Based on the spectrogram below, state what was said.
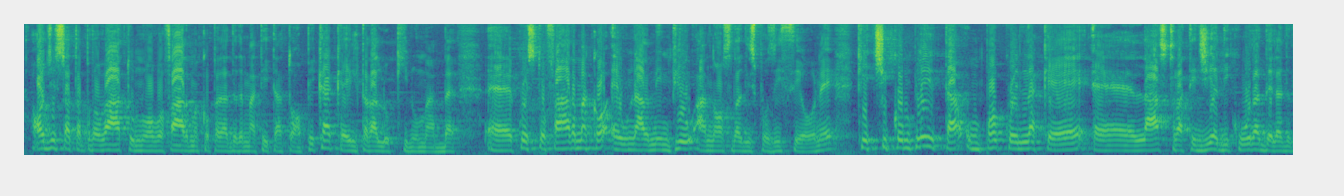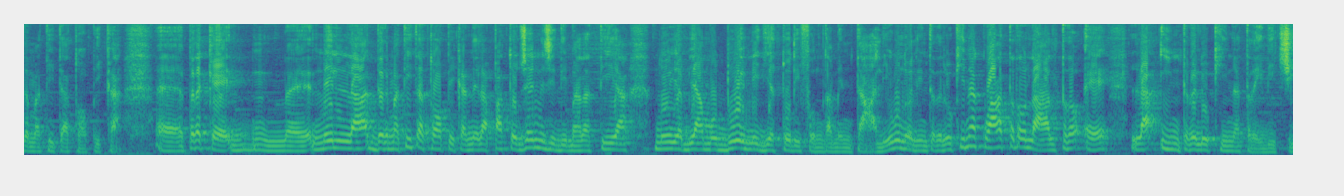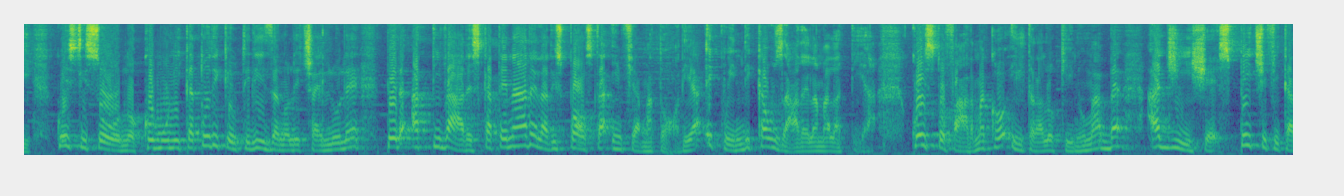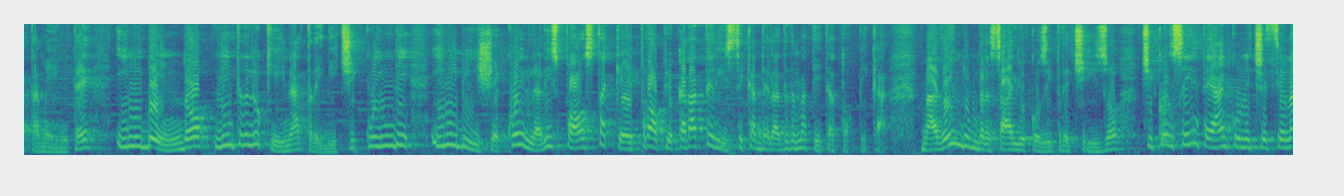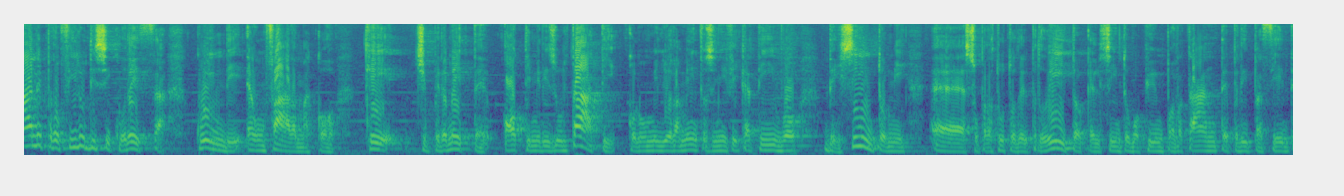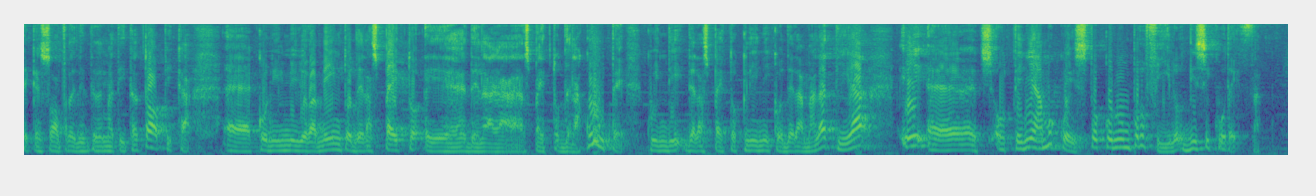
Oggi è stato approvato un nuovo farmaco per la dermatite atopica che è il Tralukinumab. Eh, questo farmaco è un'arma in più a nostra disposizione che ci completa un po' quella che è eh, la strategia di cura della dermatite atopica. Eh, perché mh, mm, nella dermatite atopica, nella patogenesi di malattia, noi abbiamo due mediatori fondamentali. Uno è l'interleuchina 4, l'altro è la interleuchina 13. Questi sono comunicatori che utilizzano le cellule per attivare scatenare la risposta infiammatoria e quindi causare la malattia. Questo farmaco, il tralokinumab, agisce specificatamente inibendo l'interleuchina 13, quindi inibisce quella risposta che è proprio caratteristica della dermatite atopica. Ma avendo un bersaglio così preciso ci consente anche un eccezionale profilo di sicurezza, quindi è un farmaco che ci permette ottimi risultati con un miglioramento significativo dei sintomi, eh, soprattutto del prurito, che è il sintomo più importante per il paziente che soffre di dermatite atopica, eh, con il miglioramento dell'aspetto, eh, dell'aspetto della cute, quindi dell'aspetto clinico della malattia e eh, otteniamo questo con un profilo di sicurezza.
